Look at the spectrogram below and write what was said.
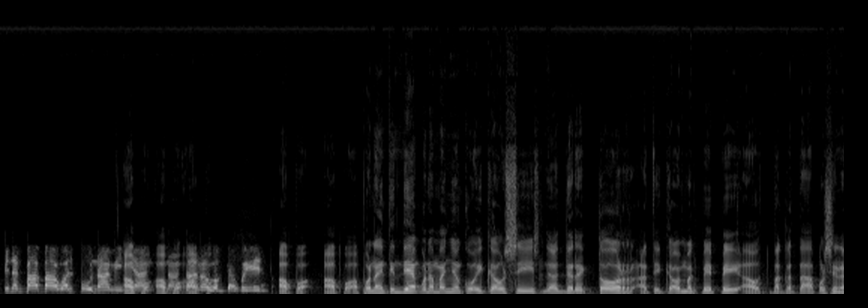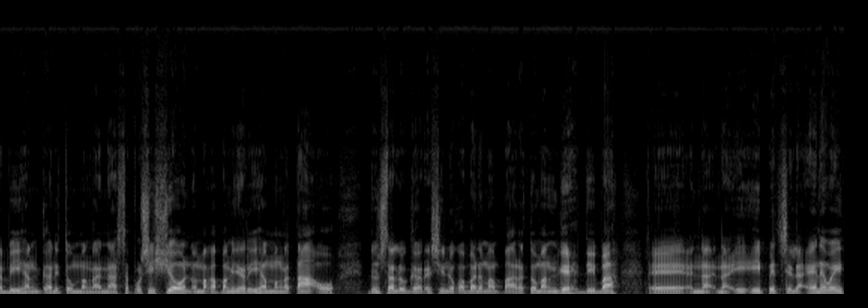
pinagbabawal po namin Opo, yan opo, na sana opo. wag gawin. Opo, opo, opo. Naintindihan ko naman yun kung ikaw si na director at ikaw magpe-payout pagkatapos sinabihan ka nitong mga nasa posisyon o makapangyarihang mga tao doon sa lugar, eh sino ka ba naman para tumanggi, di ba? Eh, na, naiipit sila. Anyway,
